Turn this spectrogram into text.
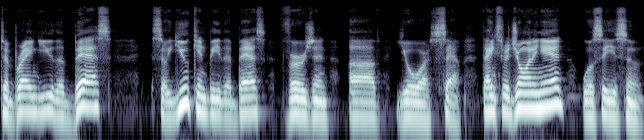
to bring you the best so you can be the best version of yourself. Thanks for joining in. We'll see you soon.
